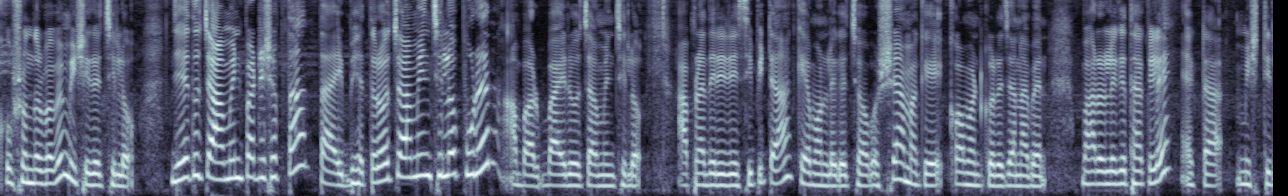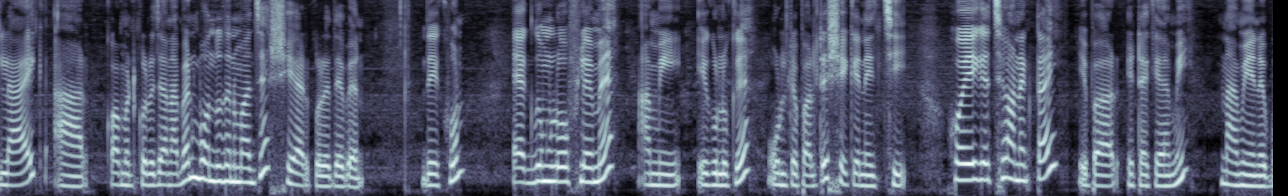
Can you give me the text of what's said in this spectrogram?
খুব সুন্দরভাবে মিশে গেছিল। যেহেতু চাউমিন পাটিসাপ্তা তাই ভেতরেও চাউমিন ছিল, পুরের আবার বাইরেও চাউমিন ছিল। আপনাদের এই রেসিপিটা কেমন লেগেছে অবশ্যই আমাকে কমেন্ট করে জানাবেন। ভালো লেগে থাকলে একটা মিষ্টি লাইক আর কমেন্ট করে জানাবেন, বন্ধুদের মাঝে শেয়ার করে দেবেন। দেখুন, একদম লো ফ্লেমে আমি এগুলোকে উল্টে পাল্টে সেঁকে নিচ্ছি। হয়ে গেছে অনেকটাই, এবার এটাকে আমি নামিয়ে নেব।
